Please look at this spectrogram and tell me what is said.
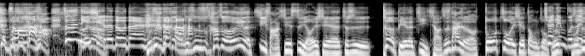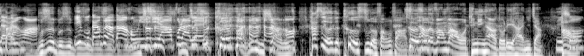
这不是干话，这是你写的，对不对？不是那个，我是说，他所谓的技法其实是有一些，就是。特别的技巧，就是他有多做一些动作。确定不是你的干话？不是不是，衣服干不了当然烘衣机啊，不然嘞？这是刻板印象。他是有一个特殊的方法，特殊的方法，我听听看有多厉害。你讲，你说，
